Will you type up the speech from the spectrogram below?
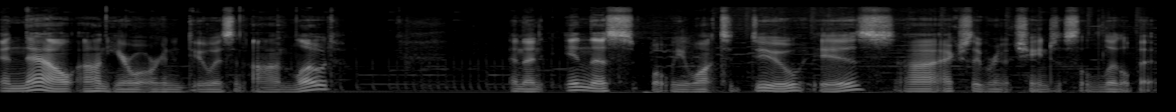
and now on here, what we're gonna do is an onload. And then in this, what we want to do is, uh, actually, we're gonna change this a little bit.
